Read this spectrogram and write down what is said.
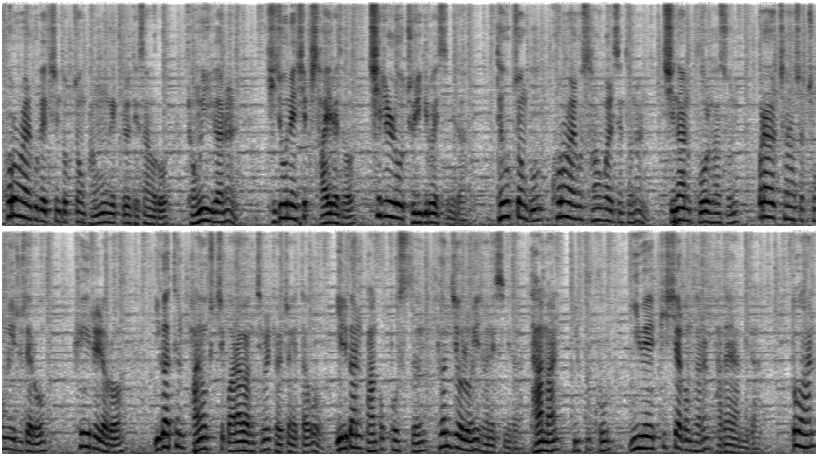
코로나19 백신 접종 방문객들 대상으로 격리 기간을 기존의 14일에서 7일로 줄이기로 했습니다. 태국 정부 코로나19 상황관리센터는 지난 9월 하순 프라유 차나샤 총리 주재로 회의를 열어 이 같은 방역수칙 완화 방침을 결정했다고 일간 방콕포스 등 현지 언론이 전했습니다. 다만 입국 후 2회의 PCR 검사는 받아야 합니다. 또한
